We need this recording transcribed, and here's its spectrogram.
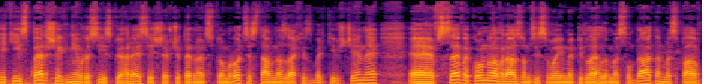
який з перших днів російської агресії ще в 2014 році став на захист батьківщини. Е, Все виконував разом зі своїми підлеглими солдатами, спав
